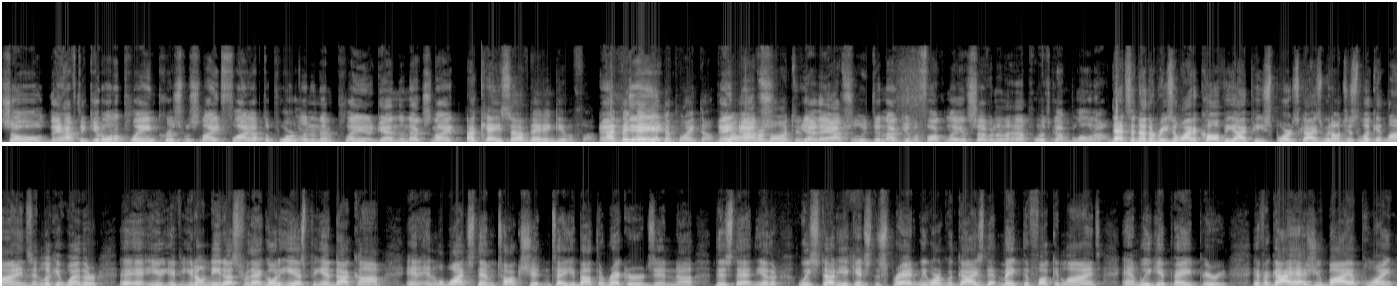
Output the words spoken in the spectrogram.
So they have to get on a plane Christmas night, fly up to Portland, and then play again the next night. a case of they didn't give a fuck. I think they, get the point though. They we're- we're going to. Yeah, they absolutely did not give a fuck. Laying seven and a half points, got blown out. That's another reason why to call VIP Sports, guys. We don't just look at lines and look at weather. Uh, if you don't need us for that, go to ESPN.com and, and watch them talk shit and tell you about the records and uh, this, that, and the other. We study against the spread. We work with guys that make the fucking lines, and we get paid. Period. If a guy has you buy a point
